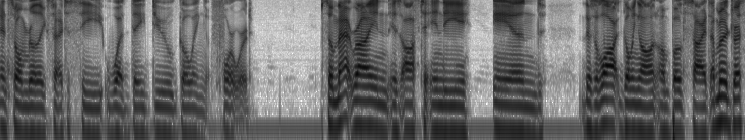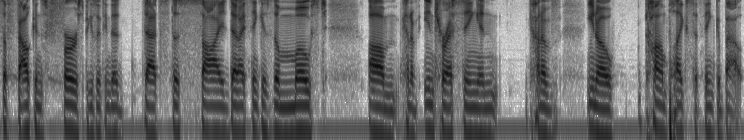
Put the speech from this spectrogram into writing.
And so I'm really excited to see what they do going forward so Matt Ryan is off to Indy, and there's a lot going on on both sides. I'm going to address the Falcons first because I think that that's the side that I think is the most um, kind of interesting and kind of you know complex to think about.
